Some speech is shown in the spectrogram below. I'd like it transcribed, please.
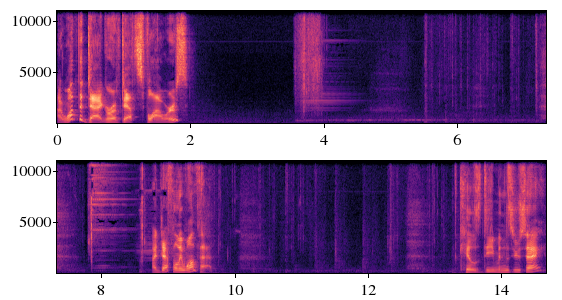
I want the Dagger of Death's flowers. I definitely want that. Kills demons, you say?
